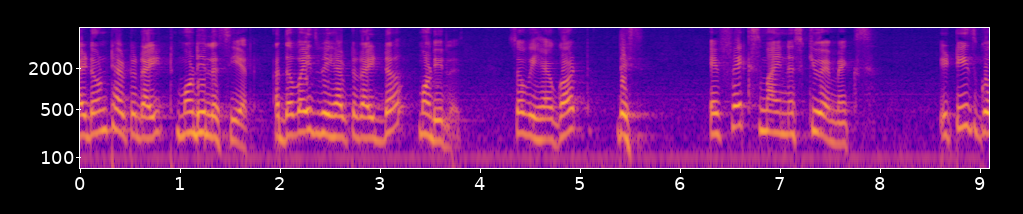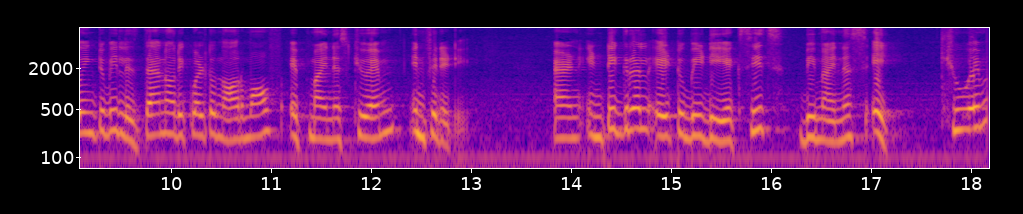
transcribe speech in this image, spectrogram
I do not have to write modulus here otherwise we have to write the modulus. So, we have got this f x minus q m x it is going to be less than or equal to norm of f minus q m infinity and integral a to b d x is b minus a q m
